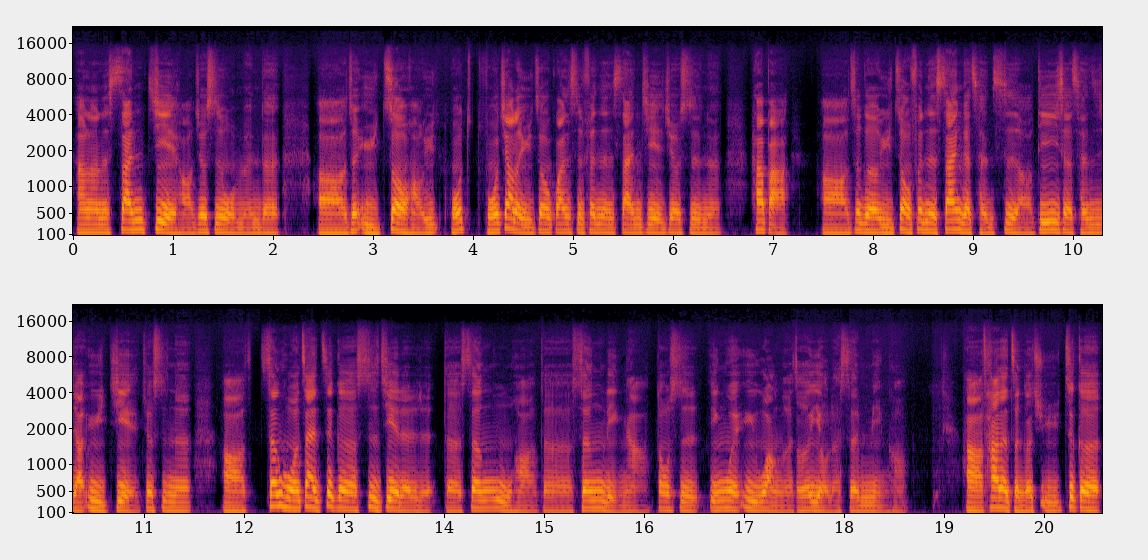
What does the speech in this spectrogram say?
然后呢，三界哈，就是我们的啊，这宇宙哈，宇佛佛教的宇宙观是分成三界，就是呢，他把啊这个宇宙分成三个层次啊，第一个层次叫欲界，就是呢啊，生活在这个世界的人的生物哈的生灵啊，都是因为欲望而而有了生命哈。啊，它的整个区这个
